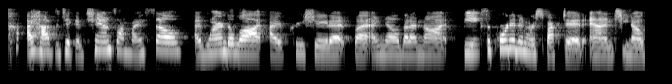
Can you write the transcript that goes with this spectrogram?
I have to take a chance on myself. I've learned a lot. I appreciate it, but I know that I'm not being supported and respected and, you know,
